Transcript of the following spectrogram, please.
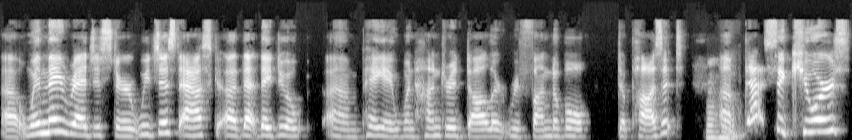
Uh, when they register, we just ask uh, that they do um, pay a $100 refundable deposit. Mhm. Um, that secures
